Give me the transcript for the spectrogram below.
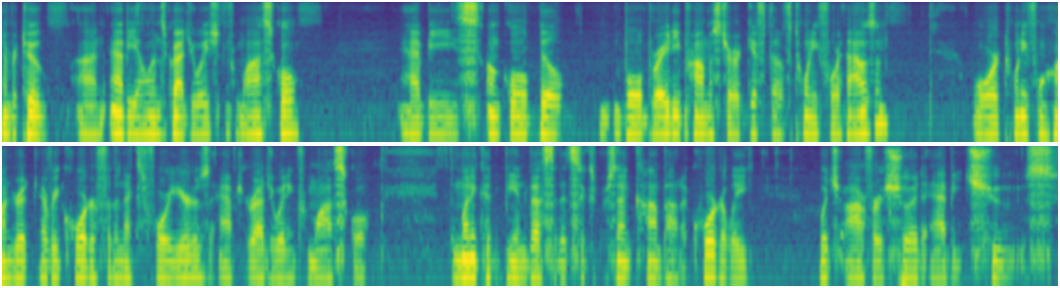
Number two, on Abby Ellen's graduation from law school, Abby's uncle, Bill Bull Brady, promised her a gift of 24000 or 2400 every quarter for the next four years after graduating from law school. The money could be invested at 6% compounded quarterly. Which offer should Abby choose?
